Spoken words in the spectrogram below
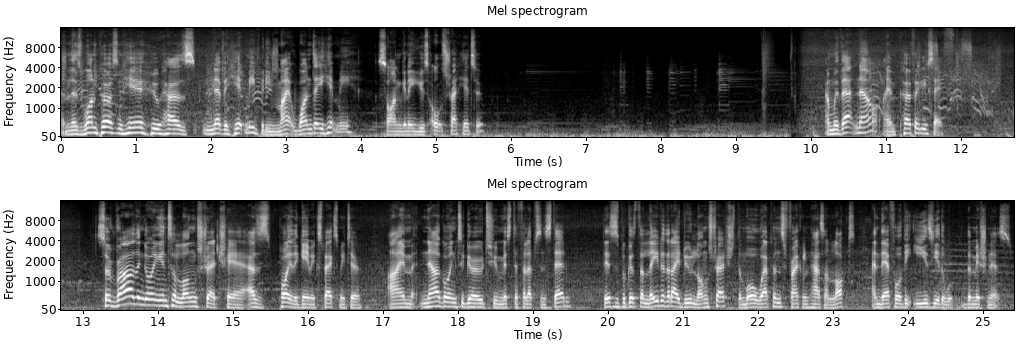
And there's one person here who has never hit me, but he might one day hit me. So I'm going to use alt strat here too. And with that now, I am perfectly safe. So rather than going into long stretch here, as probably the game expects me to, I'm now going to go to Mr. Phillips instead. This is because the later that I do long stretch, the more weapons Franklin has unlocked, and therefore the easier the, the mission is.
